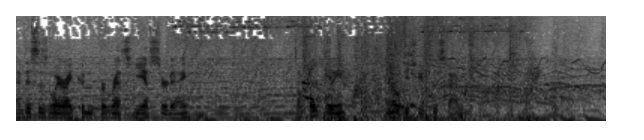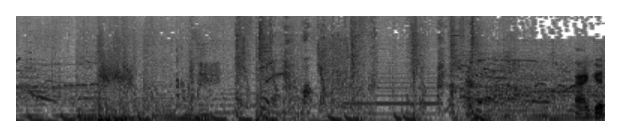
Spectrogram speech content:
And this is where I couldn't progress yesterday. So hopefully, no issues this time. Alright, good.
